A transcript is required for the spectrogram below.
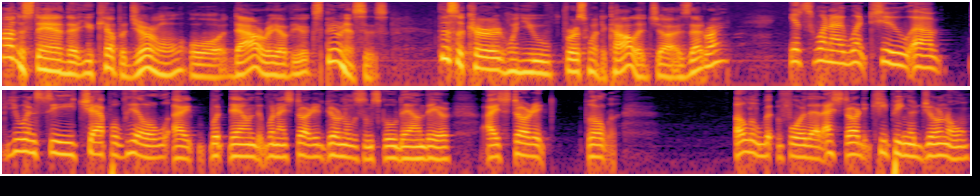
I understand that you kept a journal or diary of your experiences. This occurred when you first went to college, uh, is that right? It's when I went to uh, UNC Chapel Hill. I went down when I started journalism school down there. I started well a little bit before that. I started keeping a journal.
